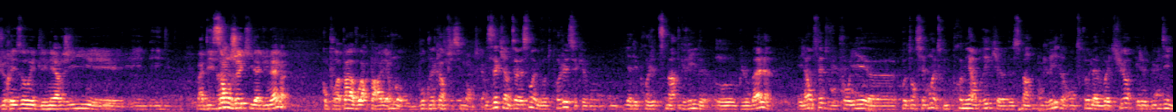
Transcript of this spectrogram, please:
du réseau et de l'énergie et, et- et des- bah, des enjeux qu'il a lui-même qu'on ne pourrait pas avoir par ailleurs, Mm. quoi, beaucoup plus difficilement en tout cas. Et C'est ça qui est intéressant avec votre projet, c'est qu'il y a des projets de smart grid au global, Et là, en fait, vous pourriez euh, potentiellement être une première brique de smart grid entre la voiture et le building.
